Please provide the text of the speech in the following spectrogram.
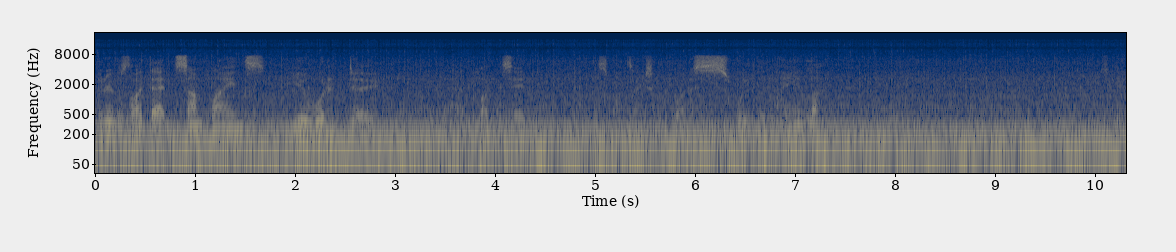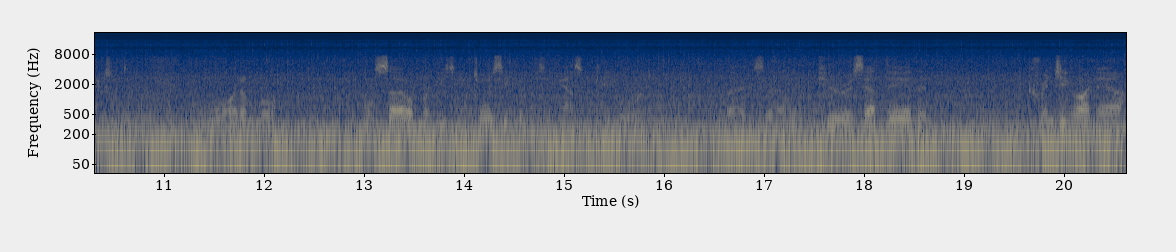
maneuvers like that in some planes you wouldn't do. Like I said, this one's actually quite a sweet little handler. So you can actually do quite a lot. Also, I'm not using a joystick, I'm using a mouse and keyboard. Those uh, the purists out there that are cringing right now.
